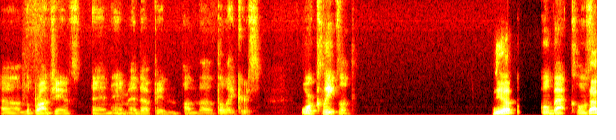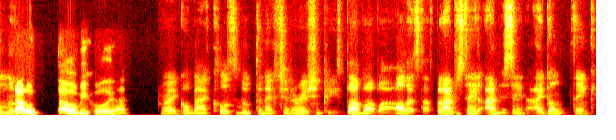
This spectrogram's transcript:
uh, LeBron James and him end up in on the the Lakers or Cleveland. Yep, Go back, close that the loop. that would that would be cool. Yeah, right? Go back, close the loop, the next generation piece, blah blah blah, all that stuff. But I'm just saying, I'm just saying, I don't think.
